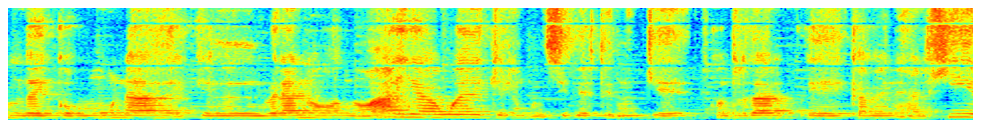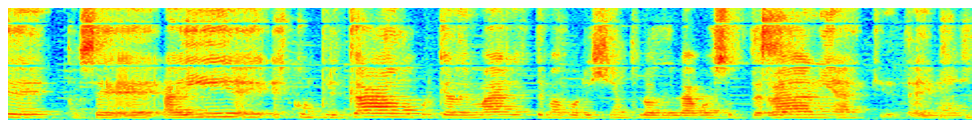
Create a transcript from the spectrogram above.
donde hay comunas que en el verano no hay agua y que los municipios tienen que contratar eh, camiones aljibe. Entonces eh, ahí es complicado porque además el tema, por ejemplo, del agua subterránea, que hay un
